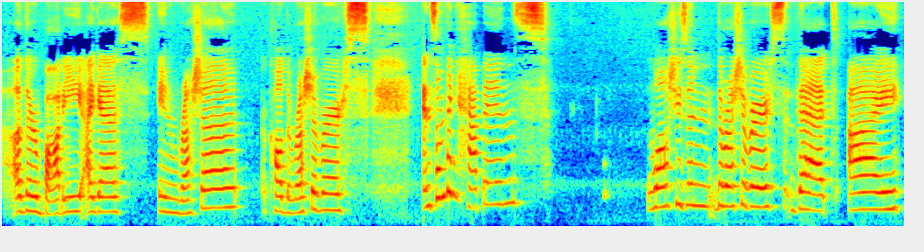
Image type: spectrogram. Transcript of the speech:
other body, I guess, in Russia, called the Russiaverse. And something happens while she's in the Russiaverse that I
